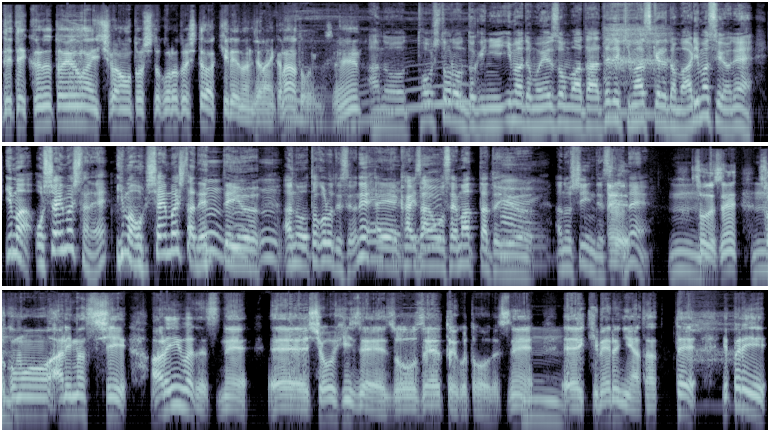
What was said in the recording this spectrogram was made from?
出てくるというのが一番落としどころとしては綺麗なんじゃないかなと思いますね。あの党首討論の時に今でも映像また出てきますけれどもありますよね。今おっしゃいましたね。今おっしゃいましたねっていう、あのところですよね。えー、解散を迫ったという、はい、あのシーンですよね。そうですね、うん、そこもありますしあるいはですね、えー、消費税増税ということをですね、うん、えー、決めるにあたってやっぱり、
